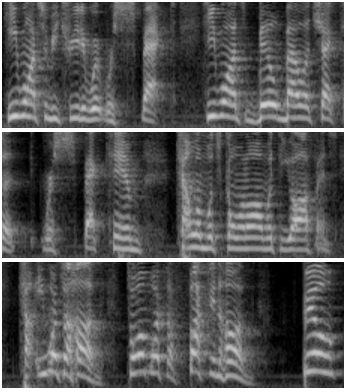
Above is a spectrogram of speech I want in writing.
He wants to be treated with respect. He wants Bill Belichick to respect him, tell him what's going on with the offense. Tell, he wants a hug. Tom wants a fucking hug. Bill,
